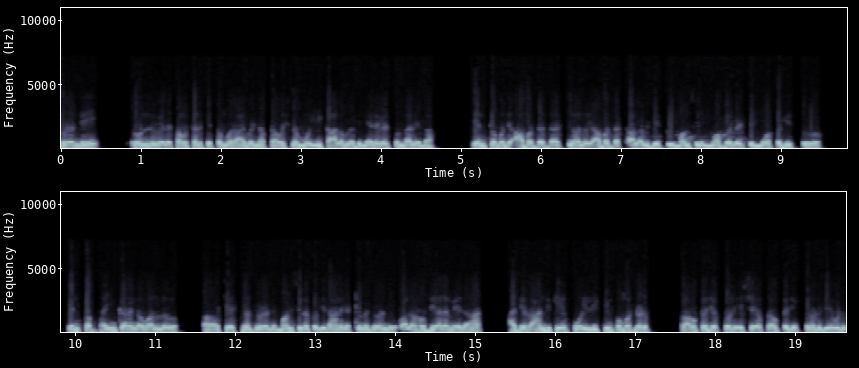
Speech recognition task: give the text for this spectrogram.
చూడండి రెండు వేల సంవత్సరాల క్రితము రాయబడిన ప్రవచనము ఈ కాలంలో అది నెరవేరుతుందా లేదా? ఎంతో మంది అబద్ధ దర్శనాలు అబద్ధ కాలాలు చెప్పి మనుషులు మొబ్బ పెట్టి మోసగిస్తూ ఎంత భయంకరంగా వాళ్ళు చేస్తున్నారు చూడండి. మనుషులకు విధానం ఎట్లున్నా చూడండి. వాళ్ళ హృదయాల మీద అది రాందుకే పోయి లిక్కింపమంటున్నాడు ప్రవక్త చెప్తున్నాడు యశయ ప్రవక్త చెప్తున్నాడు దేవుడు.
